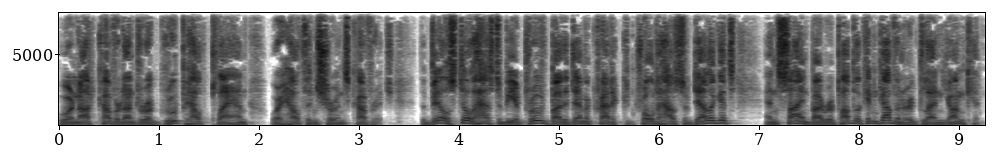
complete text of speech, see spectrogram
who are not covered under a group health plan or health insurance coverage. The bill still has to be approved by the Democratic controlled House of Delegates and signed by Republican Governor Glenn Youngkin.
